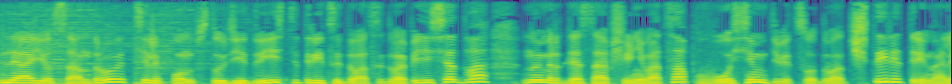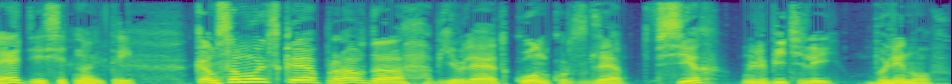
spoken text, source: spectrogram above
для iOS Android. Телефон в студии 230 22 52. Номер для сообщений WhatsApp 8 924 300 1003. Комсомольская правда объявляет конкурс для всех любителей блинов.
